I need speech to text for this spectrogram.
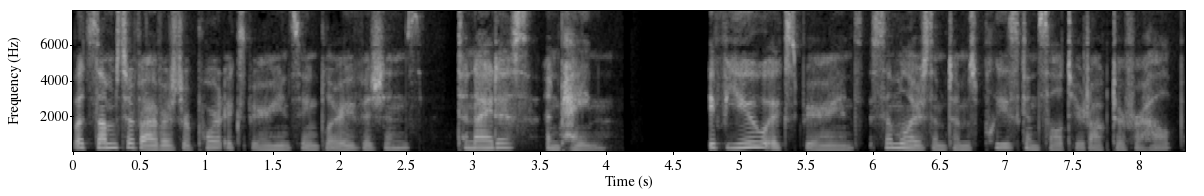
but some survivors report experiencing blurry visions, tinnitus, and pain. If you experience similar symptoms, please consult your doctor for help.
